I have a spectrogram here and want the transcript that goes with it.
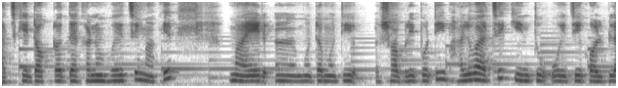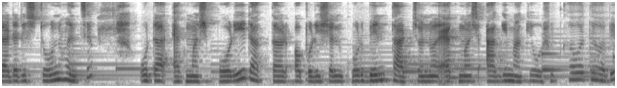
আজকে ডক্টর দেখানো হয়েছে মাকে। মায়ের মোটামুটি সব রিপোর্টই ভালো আছে, কিন্তু ওই যে গল ব্লাডারে স্টোন হয়েছে, ওটা এক মাস পরেই ডাক্তার অপারেশন করবেন। তার জন্য এক মাস আগে মাকে ওষুধ খাওয়াতে হবে।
